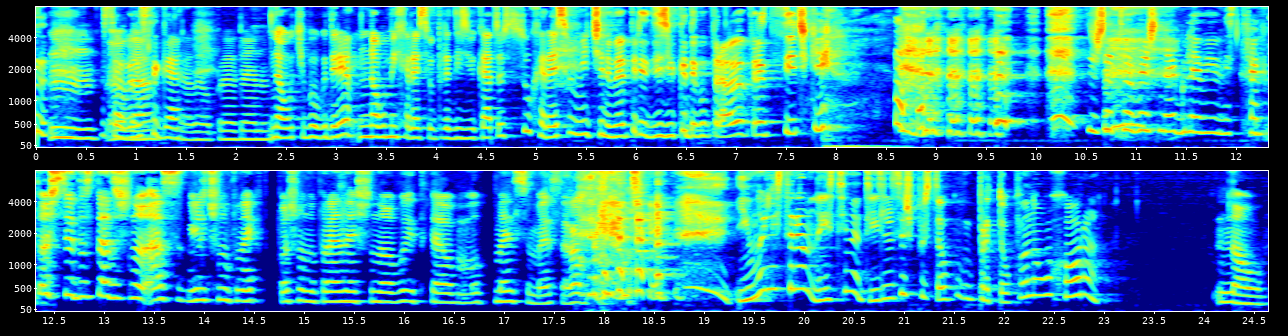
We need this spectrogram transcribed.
Mm, Особено да, сега. Да, да, определено. Много ти благодаря. Много ми харесва предизвикателството. Харесва ми, че не ме предизвика да го правя пред всички. Защото това беше най-големия ми страх. То ще се е достатъчно. Аз лично поне като почвам да правя нещо ново и така от мен се ме е срам. Има ли срам? Наистина, ти излизаш пред толкова, пред толкова много хора. Много.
